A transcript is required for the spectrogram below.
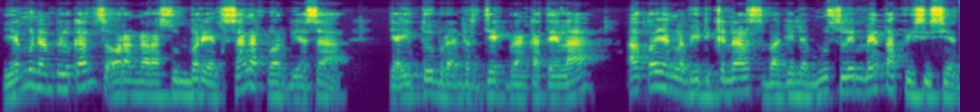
yang menampilkan seorang narasumber yang sangat luar biasa, yaitu Brother Jack Brancatela atau yang lebih dikenal sebagai The Muslim Metaphysician.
